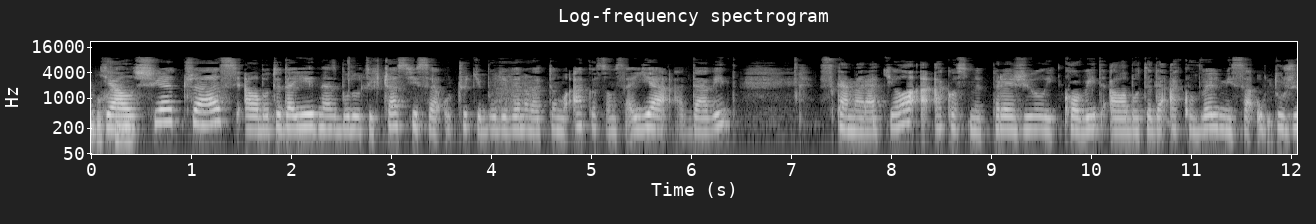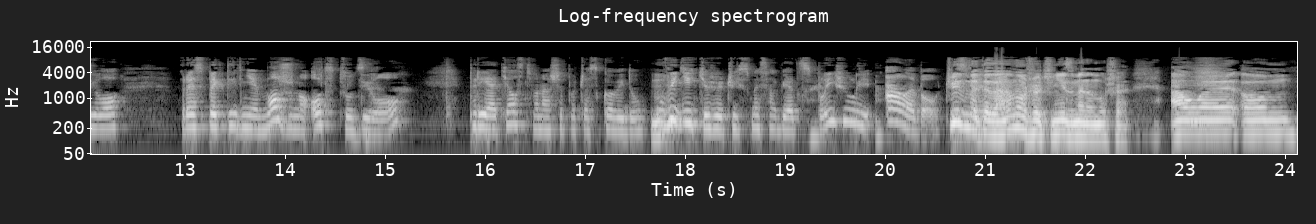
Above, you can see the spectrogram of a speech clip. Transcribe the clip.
ďalšia časť, alebo teda jedna z budúcich častí sa určite bude venovať tomu, ako som sa ja a David skamarátila a ako sme prežili COVID, alebo teda ako veľmi sa utužilo, respektívne možno odcudzilo priateľstvo naše počas covidu. Mhm. Uvidíte, že či sme sa viac splížili, alebo Či sme teda na nože, či nie sme na nože. Ale um,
